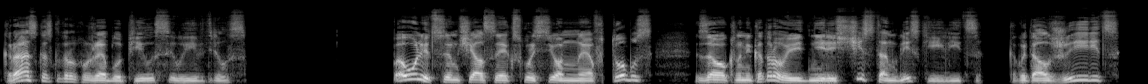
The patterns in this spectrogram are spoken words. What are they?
краска с которых уже облупилась и выветрилась. По улице мчался экскурсионный автобус, за окнами которого виднелись чисто английские лица. Какой-то алжирец,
